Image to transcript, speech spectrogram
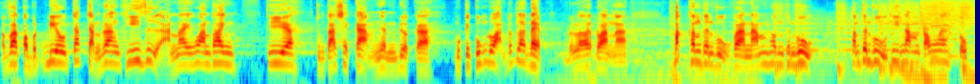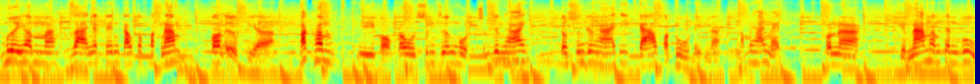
và có một điều chắc chắn rằng khi dự án này hoàn thành thì à, chúng ta sẽ cảm nhận được à, một cái cung đoạn rất là đẹp đó là đoạn Bắc Hầm Thần Vũ và Nam Hầm Thần Vũ. Hầm Thần Vũ thì nằm trong top 10 hầm dài nhất trên cao tốc Bắc Nam. Còn ở phía Bắc hầm thì có cầu Xuân Dương 1, Xuân Dương 2. Cầu Xuân Dương 2 thì cao có đủ đến 52 mét. Còn à, phía Nam hầm Thần Vũ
